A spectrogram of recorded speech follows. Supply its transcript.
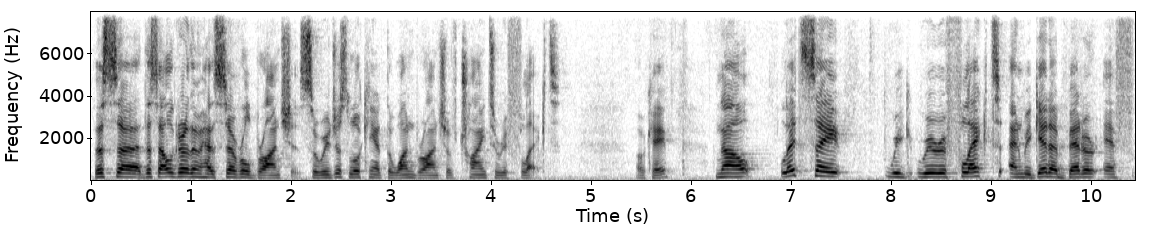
This, uh, this algorithm has several branches, so we're just looking at the one branch of trying to reflect. Okay? Now, let's say we, we reflect and we get a better f,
